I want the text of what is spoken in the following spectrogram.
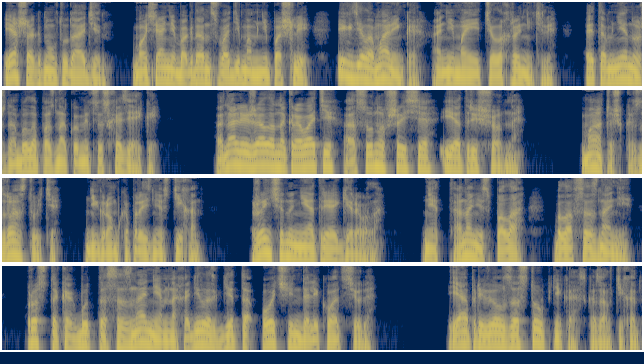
Я шагнул туда один. Мосянь и Богдан с Вадимом не пошли. Их дело маленькое, они мои телохранители. Это мне нужно было познакомиться с хозяйкой. Она лежала на кровати, осунувшаяся и отрешенная. «Матушка, здравствуйте», — негромко произнес Тихон. Женщина не отреагировала. Нет, она не спала, была в сознании. Просто как будто сознанием находилась где-то очень далеко отсюда. «Я привел заступника», — сказал Тихон.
